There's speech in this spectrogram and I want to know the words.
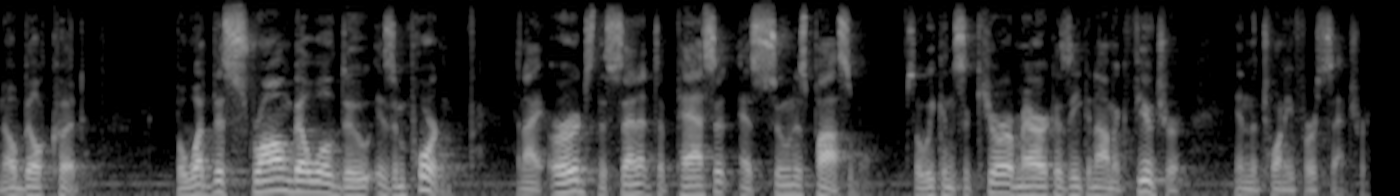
No bill could. But what this strong bill will do is important, and I urge the Senate to pass it as soon as possible so we can secure America's economic future in the 21st century.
